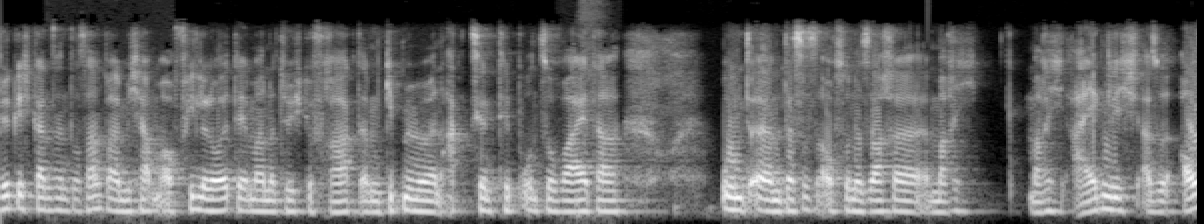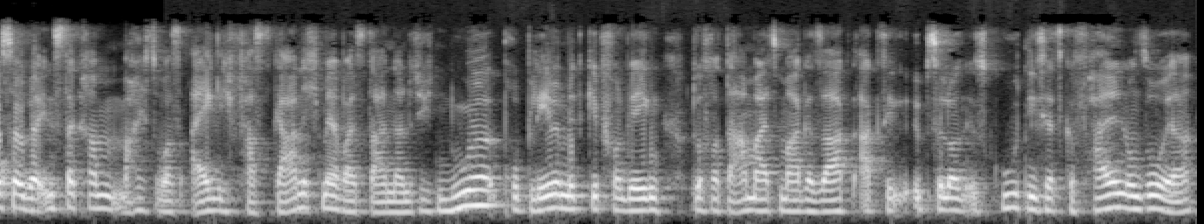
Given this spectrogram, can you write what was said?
wirklich ganz interessant, weil mich haben auch viele Leute immer natürlich gefragt, ähm, gib mir mal einen Aktientipp und so weiter. Und ähm, das ist auch so eine Sache, mache ich mache ich eigentlich, also außer über Instagram mache ich sowas eigentlich fast gar nicht mehr, weil es da natürlich nur Probleme mit gibt, von wegen, du hast doch damals mal gesagt, Aktie Y ist gut, die ist jetzt gefallen und so, ja.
